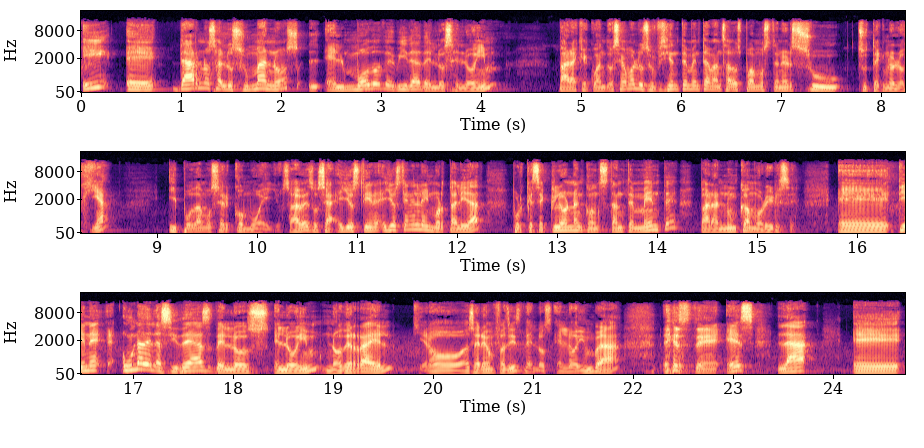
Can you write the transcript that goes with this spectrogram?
y eh, darnos a los humanos el modo de vida de los Elohim para que cuando seamos lo suficientemente avanzados podamos tener su, su tecnología y podamos ser como ellos, ¿sabes? O sea, ellos tienen, ellos tienen la inmortalidad porque se clonan constantemente para nunca morirse. Eh, tiene una de las ideas de los Elohim, no de Rael, quiero hacer énfasis, de los Elohim, ¿verdad? Este, es la eh,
